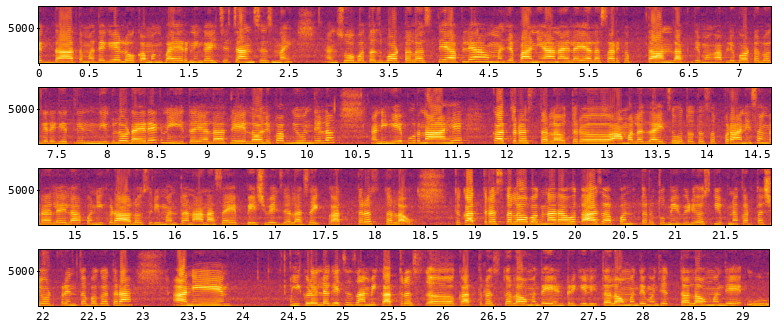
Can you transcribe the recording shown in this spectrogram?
एकदा आतमध्ये गेलो का मग बाहेर निघायचे चान्सेस नाही. आणि सोबतच बॉटल असते आपल्या म्हणजे पाणी आणायला याला सारखं ताण लागते. मग आपली बॉटल वगैरे घेतली निघलो डायरेक्ट नाही इथं याला ते लॉलीपॉप घेऊन दिलं. आणि हे पूर्ण आहे कात्रस तलाव तर आम्हाला जायचं होतं तसं प्राणी संग्रहालयाला पण इकडं आलो श्रीमंत नानासाहेब पेशवे जलाशय कात्रस तलाव तर कात्रज तलाव बघणार आहोत. आज आपण तर तुम्ही व्हिडिओ स्किप न करता शेवटपर्यंत बघत राहा. आणि इकडे लगेचच आम्ही कात्रज कात्रस कात्रज तलावमध्ये एंट्री केली. तलावमध्ये म्हणजे तलावमध्ये उ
